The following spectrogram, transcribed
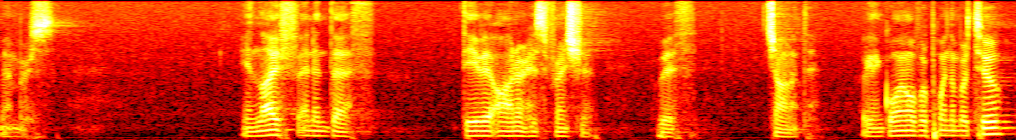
members. In life and in death, David honored his friendship with Jonathan. Again, going over point number two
